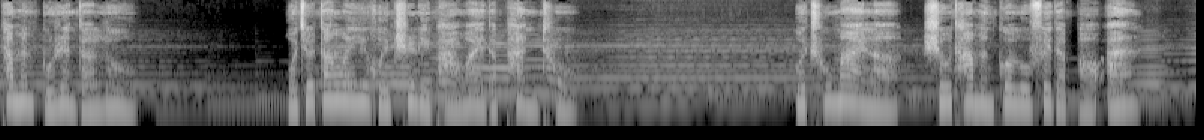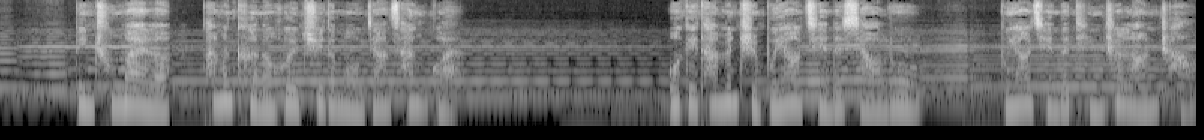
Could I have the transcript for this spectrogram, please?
他们不认得路，我就当了一回吃里扒外的叛徒。我出卖了收他们过路费的保安，并出卖了他们可能会去的某家餐馆。我给他们指不要钱的小路，不要钱的停车廊场。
